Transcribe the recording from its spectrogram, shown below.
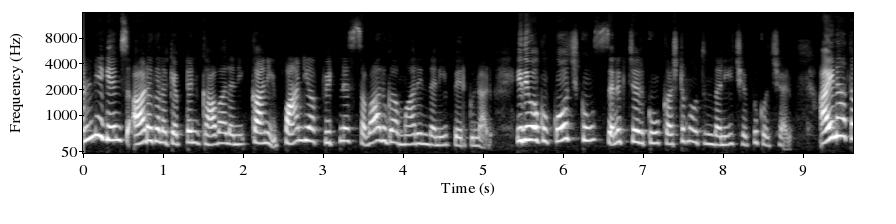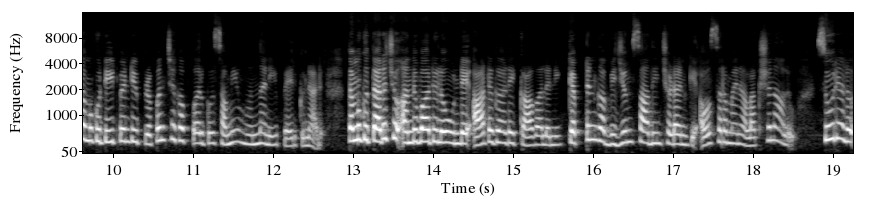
అన్ని గేమ్స్ ఆడగల కెప్టెన్ కావాలని కానీ పాండ్యా ఫిట్నెస్ సవాలుగా మారిందని పేర్కొన్నాడు ఇది ఒక కోచ్కు సెలెక్టర్కు కష్టమవుతుందని చెప్పుకొచ్చాడు అయినా తమకు టీ ట్వంటీ ప్రపంచ కప్ వరకు సమయం ఉందని పేర్కొన్నాడు తమకు తరచూ అందుబాటులో ఉండే ఆటగాడే కావాలని కెప్టెన్గా విజయం సాధించడానికి అవసరమైన లక్షణాలు సూర్యలో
